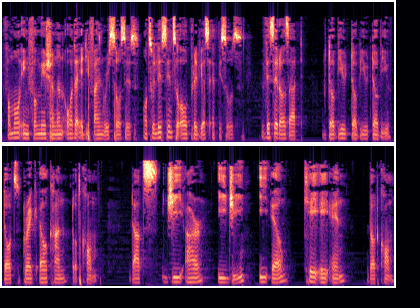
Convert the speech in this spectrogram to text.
For more information and other edifying resources, or to listen to all previous episodes, visit us at www.gregelkan.com. That's G-R-E-G-E-L-K-A-N dot com.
